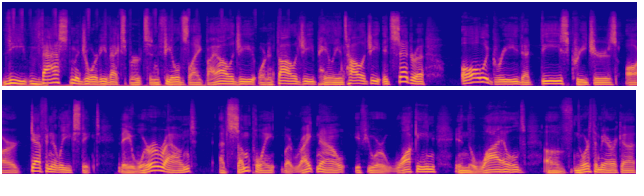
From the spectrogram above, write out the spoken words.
the vast majority of experts in fields like biology, ornithology, paleontology, etc., all agree that these creatures are definitely extinct. They were around at some point, but right now, if you are walking in the wild of North America,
